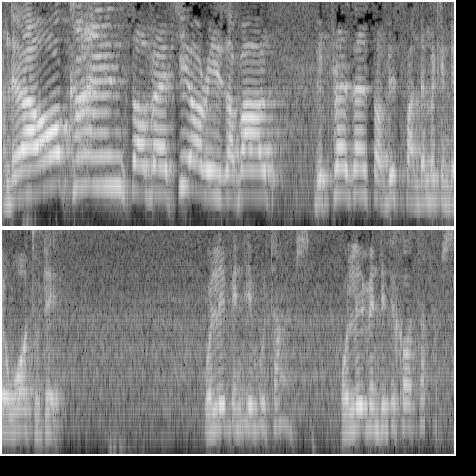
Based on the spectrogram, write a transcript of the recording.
And there are all kinds of uh, theories about the presence of this pandemic in the world today. We live in evil times. We live in difficult times.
